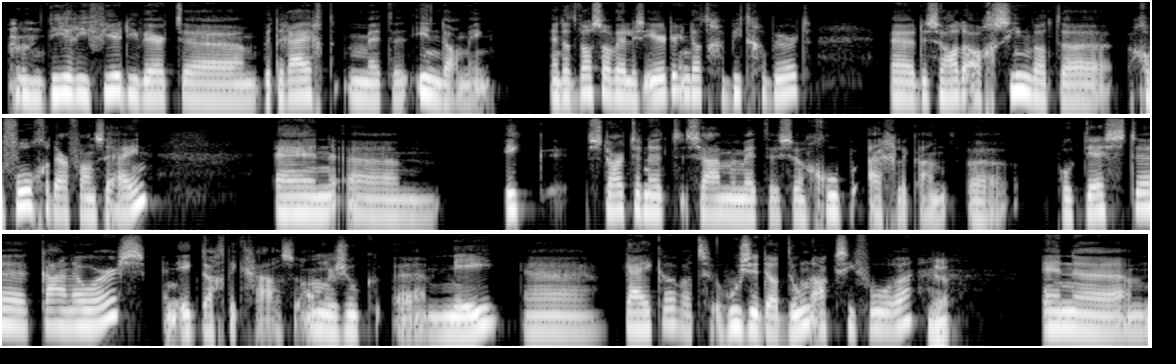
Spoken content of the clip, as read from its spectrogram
die rivier die werd uh, bedreigd met de indamming. En dat was al wel eens eerder in dat gebied gebeurd. Uh, dus ze hadden al gezien wat de gevolgen daarvan zijn. En um, ik startte het samen met dus een groep eigenlijk aan uh, protestkanoers. En ik dacht, ik ga als onderzoek uh, mee kijken wat ze, hoe ze dat doen, actie voeren. Ja. En ehm,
